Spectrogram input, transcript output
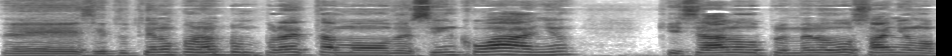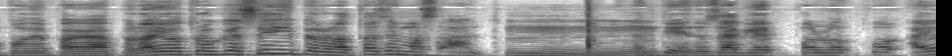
Eh, si tú tienes, por ejemplo, un préstamo de cinco años, quizás los primeros dos años no puedes pagar, pero hay otros que sí, pero la tasa es más alta. ¿Entiendes? O sea que hay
